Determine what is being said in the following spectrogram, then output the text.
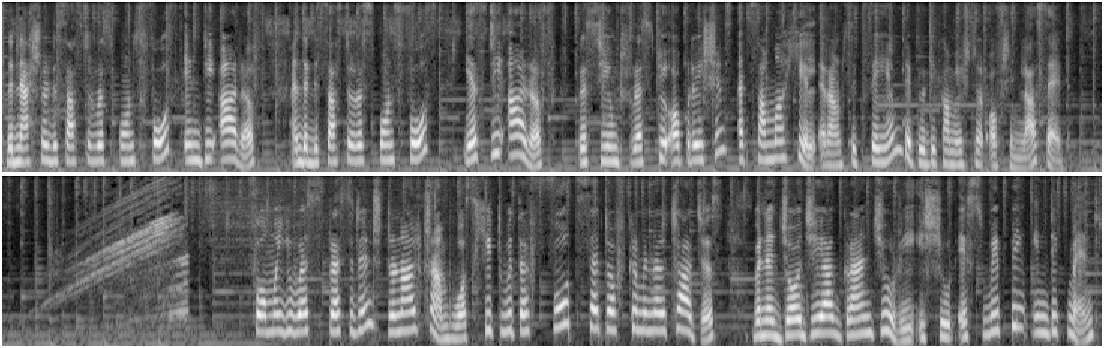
The National Disaster Response Force NDRF and the Disaster Response Force SDRF resumed rescue operations at Summer Hill around 6 a.m., Deputy Commissioner of Shimla said. Former US President Donald Trump was hit with a fourth set of criminal charges when a Georgia grand jury issued a sweeping indictment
